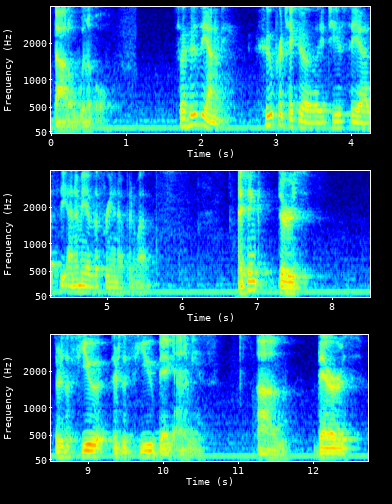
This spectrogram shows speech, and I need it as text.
battle winnable. So, who's the enemy? Who particularly do you see as the enemy of the free and open web? I think there's there's a few there's a few big enemies. Um, there's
